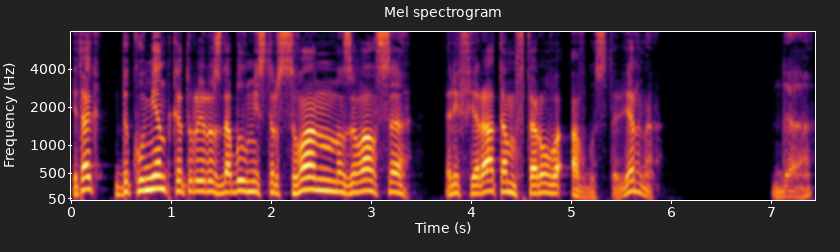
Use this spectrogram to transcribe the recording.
Итак, документ, который раздобыл мистер Сван, назывался «Рефератом 2 августа», верно? «Да»,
